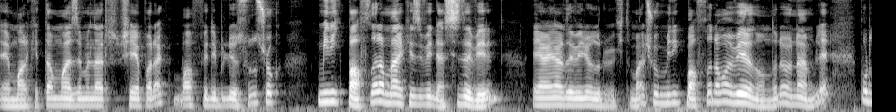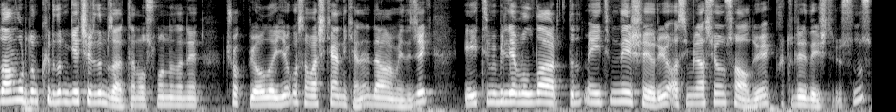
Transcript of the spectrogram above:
e, marketten malzemeler şey yaparak buff verebiliyorsunuz. Çok minik bufflar ama herkes verin. Yani siz de verin. AI'ler de veriyordur büyük ihtimal. Çok minik bufflar ama verin onları önemli. Buradan vurdum kırdım geçirdim zaten. Osman'ın hani çok bir olayı yok. O savaş kendi kendine devam edecek. Eğitimi bir level'da arttırdım. Eğitim ne işe yarıyor? Asimilasyon sağlıyor. Kültürleri değiştiriyorsunuz.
